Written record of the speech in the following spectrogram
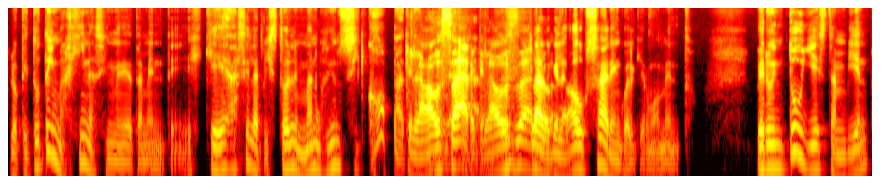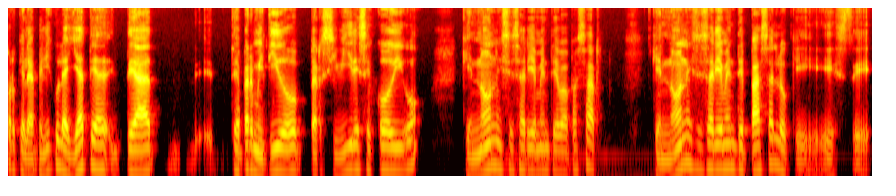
lo que tú te imaginas inmediatamente es que hace la pistola en manos de un psicópata. Que la va a usar, que la va a usar. Claro, que la va a usar en cualquier momento. Pero intuyes también, porque la película ya te ha, te ha- te ha permitido percibir ese código, que no necesariamente va a pasar. Que no necesariamente pasa lo que, este,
